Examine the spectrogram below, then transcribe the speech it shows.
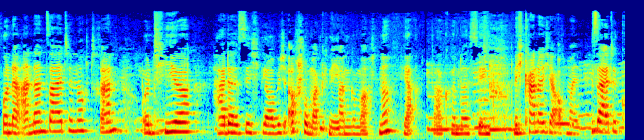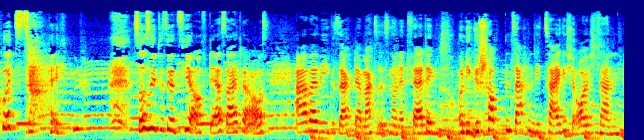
von der anderen Seite noch dran. Und hier hat er sich, glaube ich, auch schon mal Knie angemacht, ne? Ja, da könnt ihr es sehen. Und ich kann euch ja auch mal die Seite kurz zeigen. So sieht es jetzt hier auf der Seite aus. Aber wie gesagt, der Max ist noch nicht fertig. Und die geschoppten Sachen, die zeige ich euch dann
